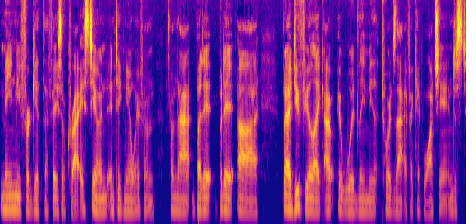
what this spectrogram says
made me forget the face of Christ, you know, and, and take me away from from that. But it, but it, uh, but I do feel like I, it would lead me towards that if I kept watching and just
